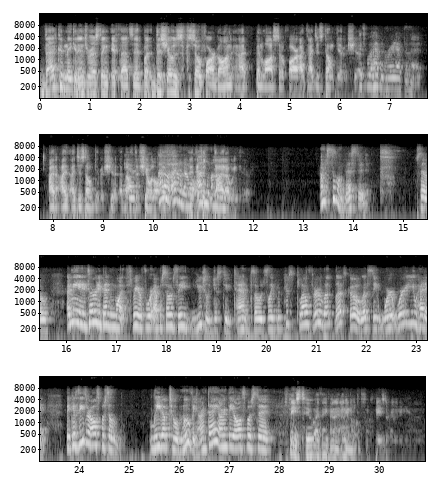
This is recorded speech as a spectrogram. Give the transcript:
That could make it interesting if that's it, but this show's so far gone, and I've been lost so far. I, I just don't give a shit. It's what happened right after that. I, I, I just don't give a shit about Yeah. the show at all. I don't- If- I don't know. If, I'm, it died, um, I wouldn't care. I'm still invested. So, I mean, it's already been what three or four episodes. They usually just do ten, so it's like just plow through. Let Let's go. Let's see where where are you heading? Because these are all supposed to lead up to a movie, aren't they? Aren't they all supposed to? Phase two, I think. I don't, I don't know what the fuck phase they're in anymore.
